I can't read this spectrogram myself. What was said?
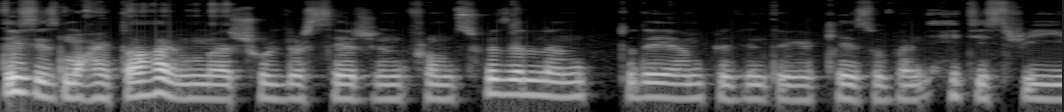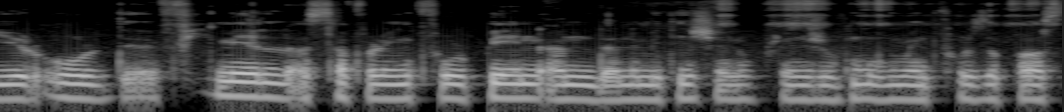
This is Mohita. I'm a shoulder surgeon from Switzerland. Today I'm presenting a case of an 83 year old female suffering for pain and limitation of range of movement for the past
